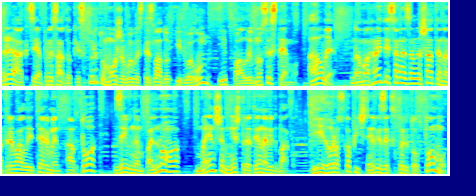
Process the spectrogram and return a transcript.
Реакція присадок і спирту може вивести з ладу і двигун, і паливну систему. Але намагайтеся не залишати на тривалий термін авто з рівнем пального меншим ніж третина від баку. Гігроскопічний ризик спирту в тому,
